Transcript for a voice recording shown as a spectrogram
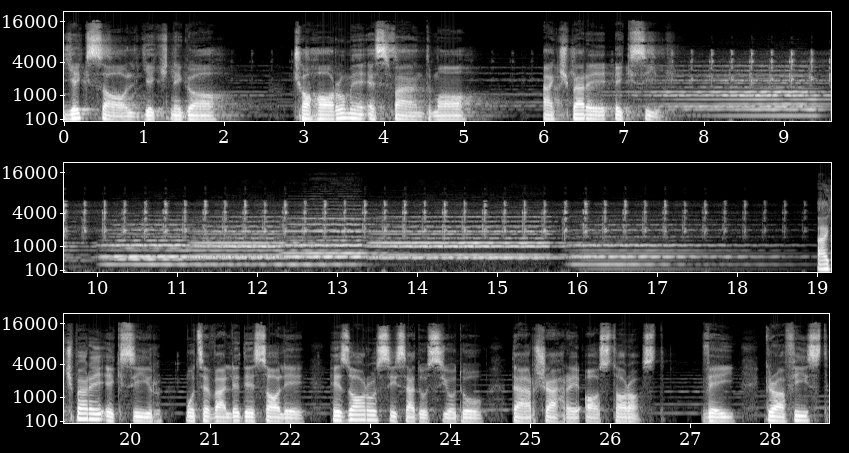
یک سال یک نگاه چهارم اسفند ماه اکبر اکسیر. اکبر اکسیر متولد سال 1332 در شهر آستاراست. وی گرافیست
